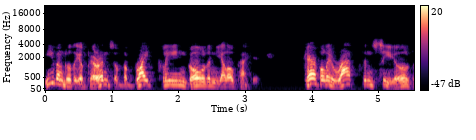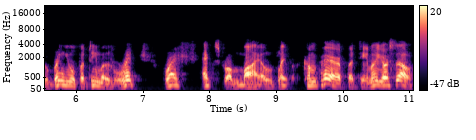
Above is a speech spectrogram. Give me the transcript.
Even to the appearance of the bright, clean, golden yellow package. Carefully wrapped and sealed to bring you Fatima's rich, fresh, extra mild flavor. Compare Fatima yourself.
